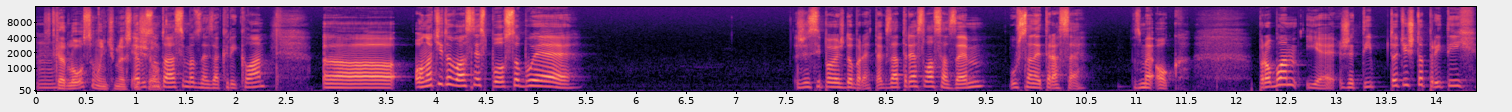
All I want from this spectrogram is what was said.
Mm. Teďka dlouho jsem o ničem neslyšel. Já bych to asi moc nezakrikla. Uh, ono ti to vlastne spôsobuje, že si povieš, dobre, tak zatriasla sa zem, už sa netrase. Sme ok. Problém je, že ty totižto pri tých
